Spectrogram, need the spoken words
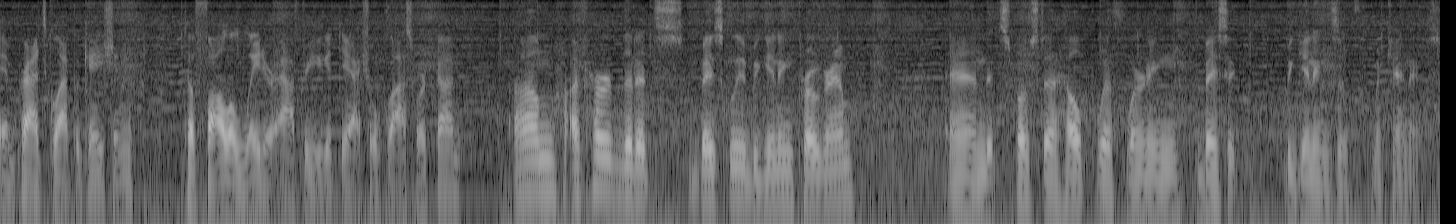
and practical application to follow later after you get the actual classwork done. Um, I've heard that it's basically a beginning program and it's supposed to help with learning the basic beginnings of mechanics.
